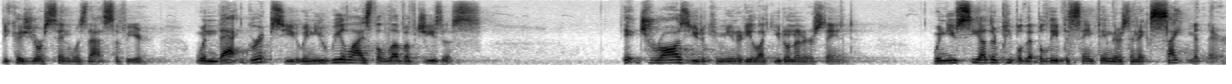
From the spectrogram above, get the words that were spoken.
because your sin was that severe. When that grips you and you realize the love of Jesus, it draws you to community like you don't understand. When you see other people that believe the same thing, there's an excitement there.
